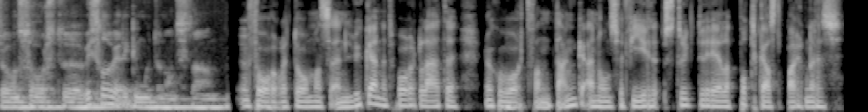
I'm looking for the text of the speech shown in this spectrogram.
Zou een soort uh, wisselwerking moeten ontstaan. Voor we Thomas en Luc aan het woord laten, nog een woord van dank aan onze vier structurele podcastpartners.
